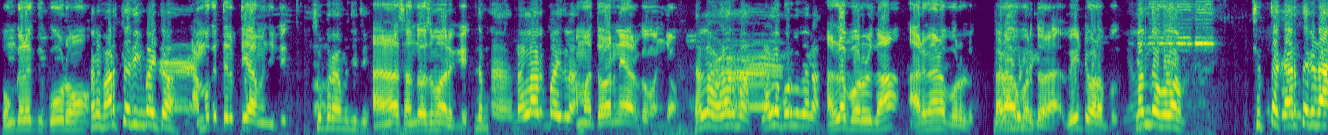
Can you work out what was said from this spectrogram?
உங்களுக்கு கூடும். ஆனா வரத்து அதிகமாயிட்டோம் நமக்கு திருப்தியா அமைஞ்சிட்டு. சூப்பரா அமைஞ்சிட்டு. அதனால சந்தோஷமா இருக்கு. நல்லா இருக்குமா இதுல? நம்ம தோரணையா இருக்கும் கொஞ்சம். நல்லா வளருமா? நல்ல பொருள் தானா? நல்ல பொருள் தான். அருமையான பொருள். கடாவை பொறுத்தவரை. வீட்டு வளர்ப்பு. இளந்த குளம். சுத்த கருத்து கிடா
